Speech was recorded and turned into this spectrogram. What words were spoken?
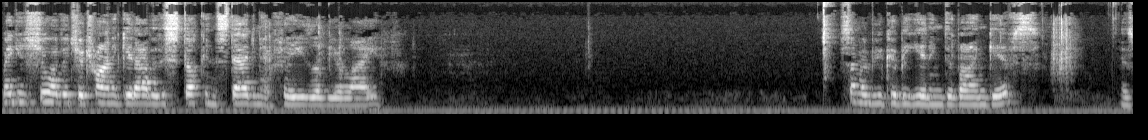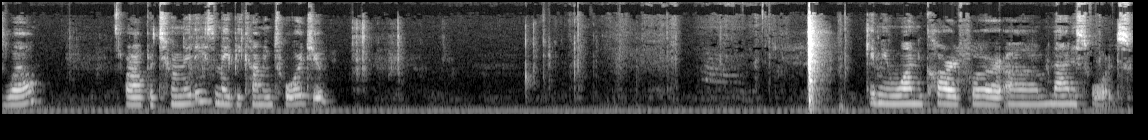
Making sure that you're trying to get out of the stuck and stagnant phase of your life. Some of you could be getting divine gifts as well, or opportunities may be coming towards you. Give me one card for um, Nine of Swords.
